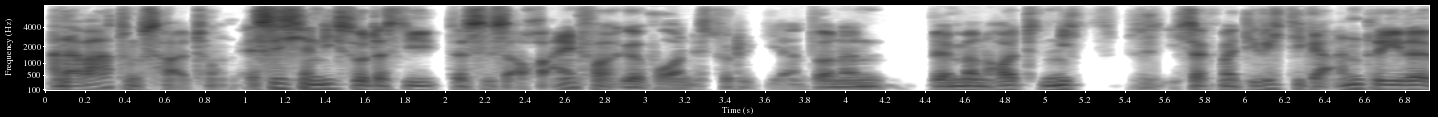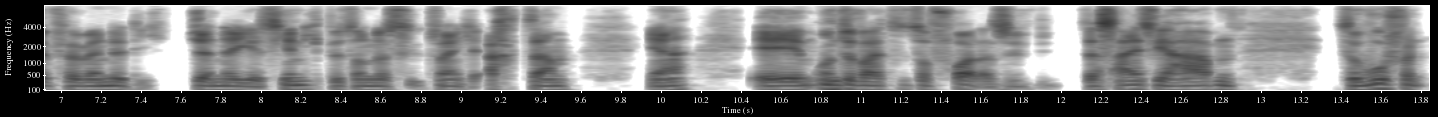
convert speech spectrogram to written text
an Erwartungshaltung. Es ist ja nicht so, dass die, dass es auch einfacher geworden ist zu regieren, sondern wenn man heute nicht, ich sag mal, die richtige Anrede verwendet, ich gender jetzt hier nicht besonders, ist eigentlich achtsam, ja, äh, und so weiter und so fort. Also das heißt, wir haben sowohl von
